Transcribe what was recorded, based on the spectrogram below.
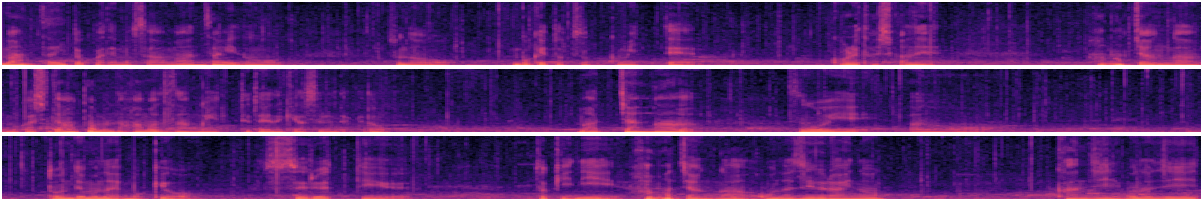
漫才とかでもさ漫才のそのボケとツッコミってこれ確かね浜ちゃんが昔ダウンタウンの浜田さんが言ってたような気がするんだけどまっちゃんがすごいあのとんでもないボケをするっていう時に浜ちゃんが同じぐらいの感じ同じ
